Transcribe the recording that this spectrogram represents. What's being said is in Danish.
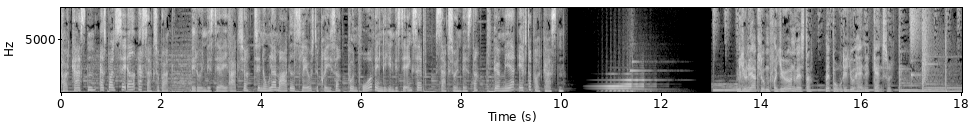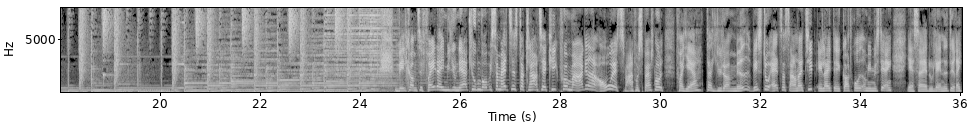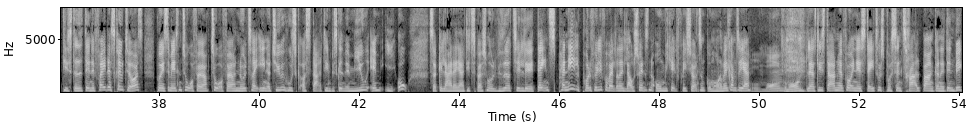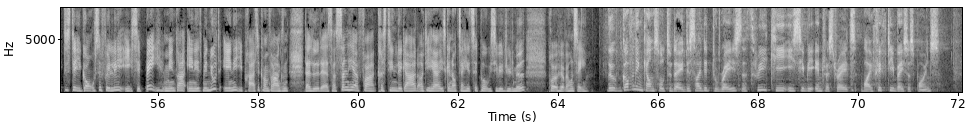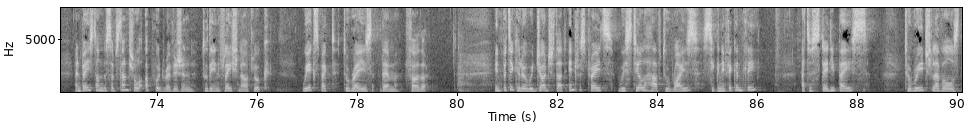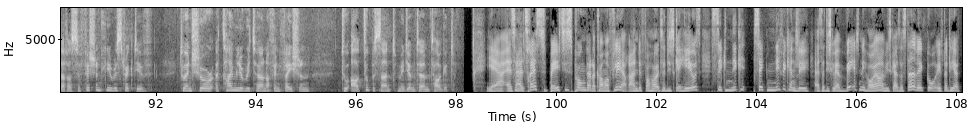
Podcasten er sponsoreret af Saxo Bank. Vil du investere i aktier til nogle af markedets laveste priser på en brugervenlig investeringsapp, Saxo Investor? Hør mere efter podcasten. Millionærklubben fra Jørgen Investor med Bodil Johanne Gansel. Velkommen til fredag i Millionærklubben, hvor vi som altid står klar til at kigge på markedet og uh, svare på spørgsmål fra jer, der lytter med. Hvis du altså savner et tip eller et uh, godt råd om investering, ja, så er du landet det rigtige sted denne fredag. Skriv til os på sms'en 42 42 03 21. Husk at starte din besked med MIO, M-I-O. Så gelejder jeg dit spørgsmål videre til uh, dagens panel, porteføljeforvalterne Lars Svendsen og Michael Friis Jørgensen. Godmorgen og velkommen til jer. Godmorgen. Godmorgen. Lad os lige starte med at få en status på centralbankerne. Den vigtigste i går selvfølgelig ECB, mindre end et minut inde i pressekonferencen. Der lød det altså sådan her fra Christine Lagarde, og de her, I skal nok tage headset på, hvis I vil lytte med. Prøv at høre, hvad hun sagde. The Governing Council today decided to raise the three key ECB interest rates by 50 basis points. And based on the substantial upward revision to the inflation outlook, we expect to raise them further. In particular, we judge that interest rates will still have to rise significantly at a steady pace to reach levels that are sufficiently restrictive to ensure a timely return of inflation to our 2% medium term target. Ja, altså 50 basispunkter, der kommer flere renteforhold, så de skal hæves significantly, altså de skal være væsentligt højere, og vi skal altså stadigvæk gå efter det her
